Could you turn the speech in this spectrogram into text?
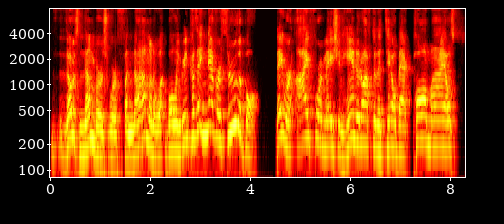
those numbers were phenomenal at Bowling Green because they never threw the ball. They were I formation, handed off to the tailback, Paul Miles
